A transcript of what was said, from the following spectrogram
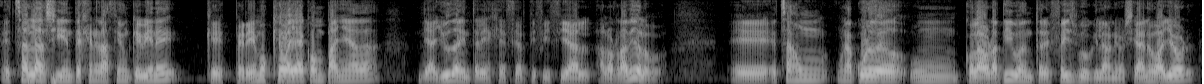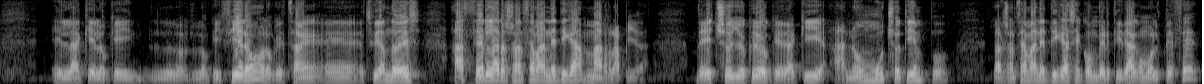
esta es la siguiente generación que viene, que esperemos que vaya acompañada de ayuda de inteligencia artificial a los radiólogos. Eh, este es un, acuerdo un colaborativo entre Facebook y la Universidad de Nueva York, en la que lo que, lo, que hicieron, o lo que están eh, estudiando es hacer la resonancia magnética más rápida. De hecho, yo creo que de aquí a no mucho tiempo, la resonancia magnética se convertirá como el TC.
